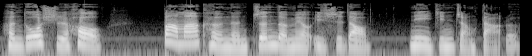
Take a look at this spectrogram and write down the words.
很多时候爸妈可能真的没有意识到你已经长大了，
